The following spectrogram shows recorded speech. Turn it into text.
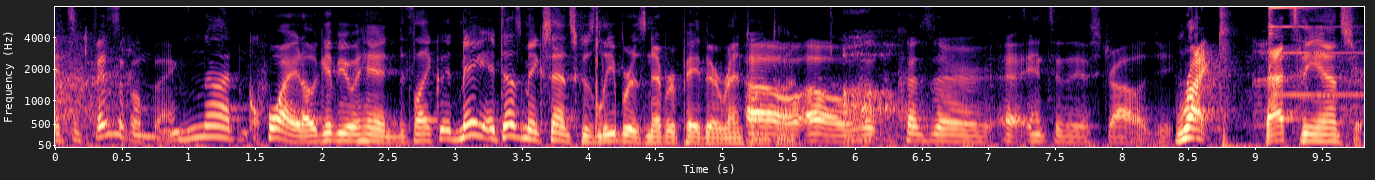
It's a physical thing. Not quite. I'll give you a hint. It's like it may it does make sense because Libras never pay their rent on time. Oh, oh, because they're uh, into the astrology. Right. That's the answer.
